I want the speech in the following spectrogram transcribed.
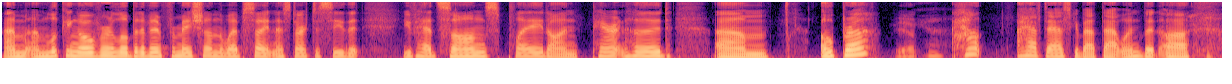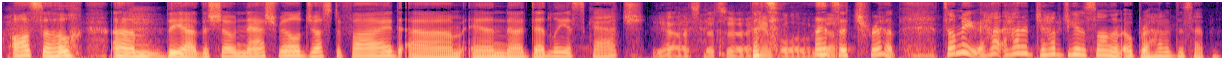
I'm I'm looking over a little bit of information on the website, and I start to see that you've had songs played on Parenthood, um, Oprah. Yep. How I have to ask you about that one, but uh, also um, the uh, the show Nashville Justified um, and uh, Deadliest Catch. Yeah, that's that's a, a That's- handful of them. That's yeah. a trip. Tell me, how, how did you, how did you get a song on Oprah? How did this happen?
